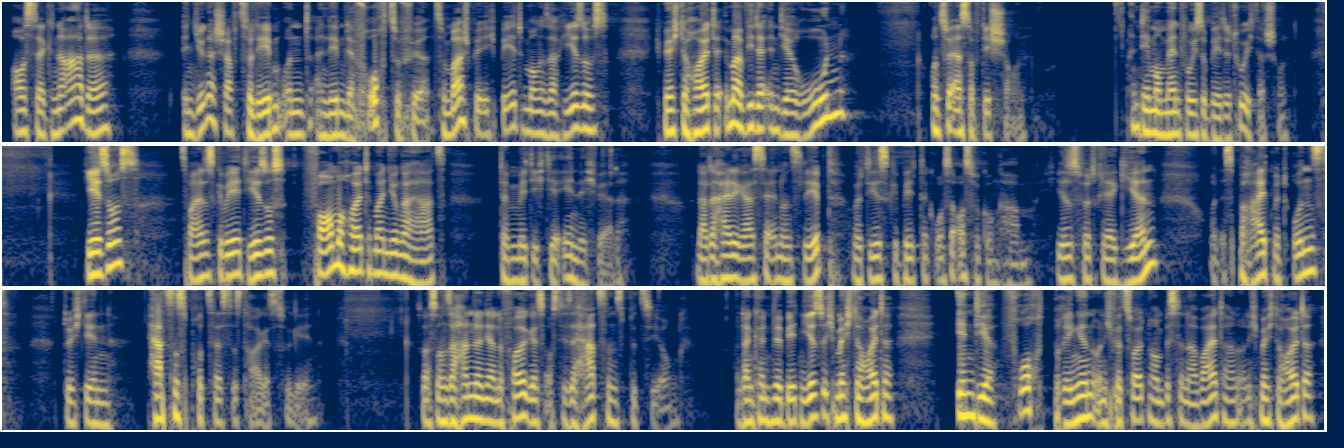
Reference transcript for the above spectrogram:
aus der Gnade in Jüngerschaft zu leben und ein Leben der Frucht zu führen. Zum Beispiel, ich bete morgen und sage, Jesus, ich möchte heute immer wieder in dir ruhen und zuerst auf dich schauen. In dem Moment, wo ich so bete, tue ich das schon. Jesus, zweites Gebet, Jesus, forme heute mein Jüngerherz damit ich dir ähnlich werde. Und da der Heilige Geist ja in uns lebt, wird dieses Gebet eine große Auswirkung haben. Jesus wird reagieren und ist bereit, mit uns durch den Herzensprozess des Tages zu gehen. So dass unser Handeln ja eine Folge ist aus dieser Herzensbeziehung. Und dann könnten wir beten, Jesus, ich möchte heute in dir Frucht bringen und ich würde es heute noch ein bisschen erweitern und ich möchte heute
